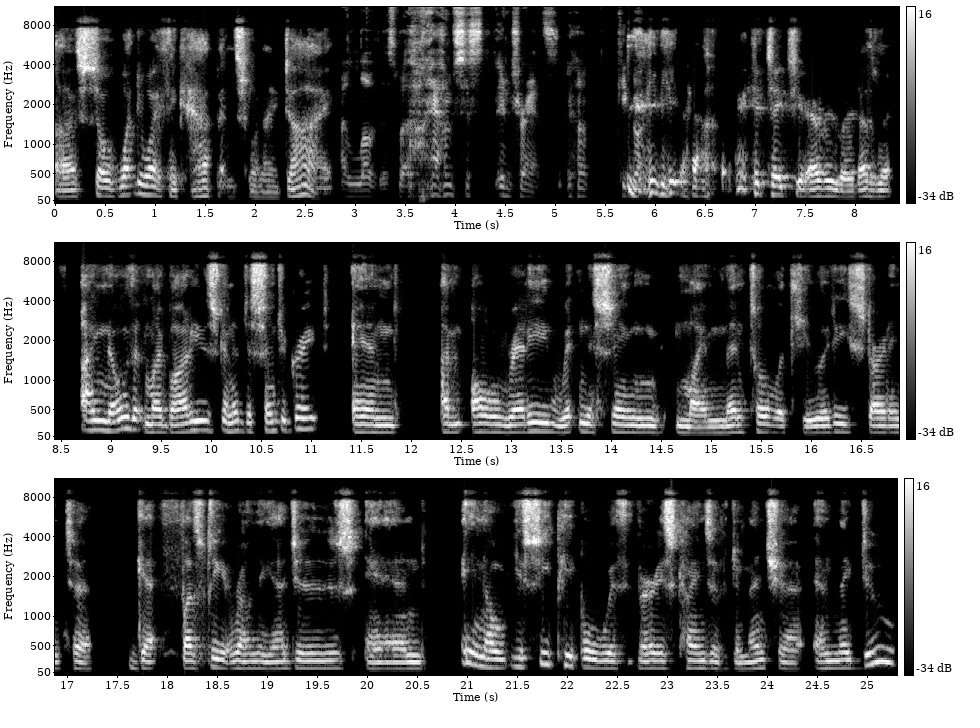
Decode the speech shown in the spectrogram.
Uh, so, what do I think happens when I die? I love this, but I'm just in trance. Keep going. yeah, it takes you everywhere, doesn't it? I know that my body is going to disintegrate, and I'm already witnessing my mental acuity starting to get fuzzy around the edges. And, you know, you see people with various kinds of dementia, and they do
